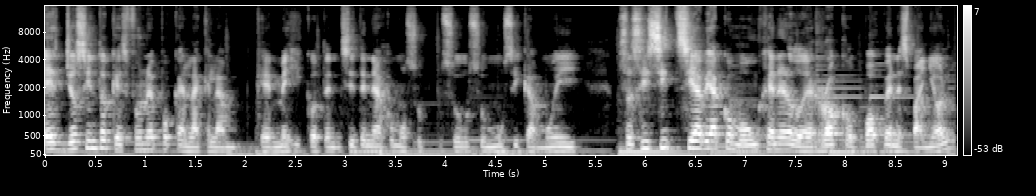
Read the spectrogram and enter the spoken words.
es- yo siento que fue una época en la que, la, que México ten- sí tenía como su, su, su música muy... O sea, sí, sí, sí había como un género de rock o pop en español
